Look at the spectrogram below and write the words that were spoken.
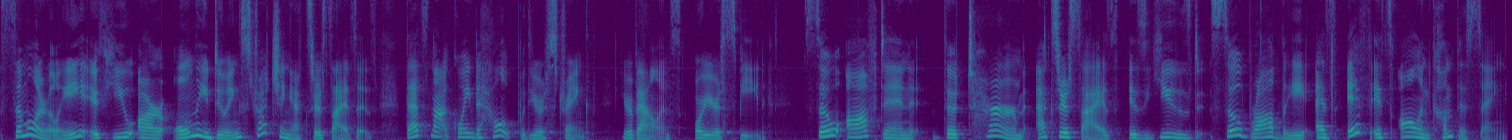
Similarly, if you are only doing stretching exercises, that's not going to help with your strength, your balance, or your speed. So often, the term exercise is used so broadly as if it's all encompassing,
